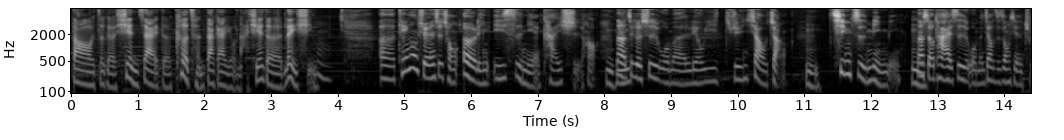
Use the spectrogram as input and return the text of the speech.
到这个现在的课程大概有哪些的类型？嗯，呃，天空学院是从二零一四年开始哈，那这个是我们刘一军校长。嗯，亲自命名。那时候他还是我们教资中心的主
